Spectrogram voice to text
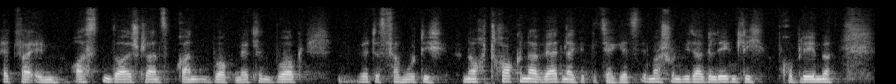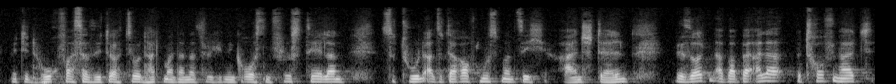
Etwa im Osten Deutschlands, Brandenburg, Mecklenburg, wird es vermutlich noch trockener werden. Da gibt es ja jetzt immer schon wieder gelegentlich Probleme. Mit den Hochwassersituationen hat man dann natürlich in den großen Flusstälern zu tun. Also darauf muss man sich einstellen. Wir sollten aber bei aller Betroffenheit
